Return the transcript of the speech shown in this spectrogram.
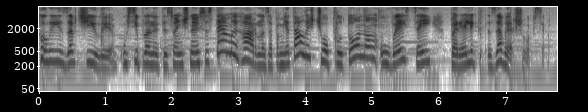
коли завчили усі планети сонячної системи, гарно запам'ятали, що Плутоном увесь цей перелік завершувався.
